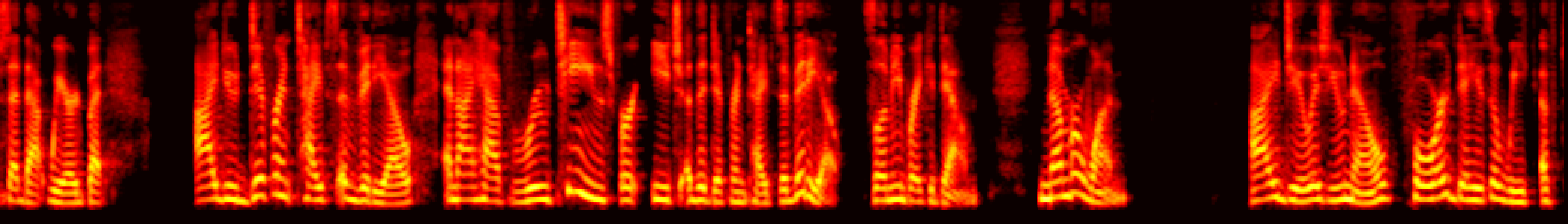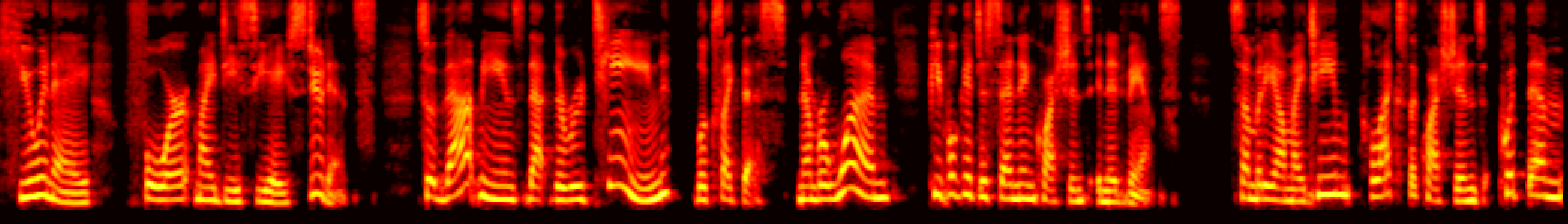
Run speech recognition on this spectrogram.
said that weird, but I do different types of video and I have routines for each of the different types of video. So let me break it down. Number one, I do, as you know, four days a week of Q&A for my DCA students. So that means that the routine looks like this. Number one, people get to send in questions in advance. Somebody on my team collects the questions, put them,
